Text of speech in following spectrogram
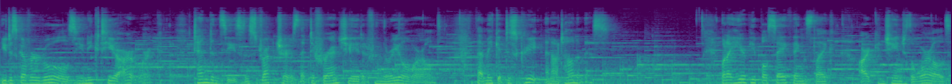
You discover rules unique to your artwork, tendencies and structures that differentiate it from the real world, that make it discrete and autonomous. When I hear people say things like, art can change the world,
